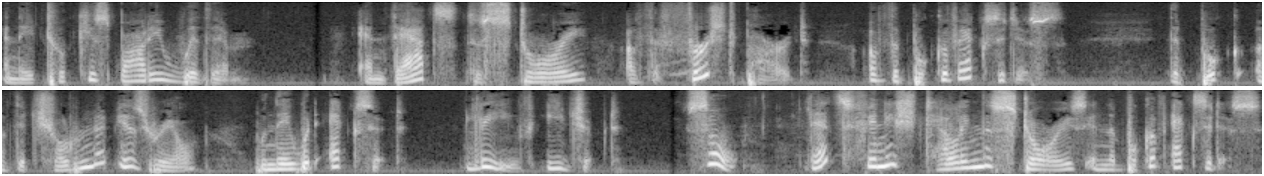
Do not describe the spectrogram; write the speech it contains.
and they took his body with them. And that's the story of the first part of the book of Exodus, the book of the children of Israel when they would exit, leave Egypt. So, let's finish telling the stories in the book of Exodus,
